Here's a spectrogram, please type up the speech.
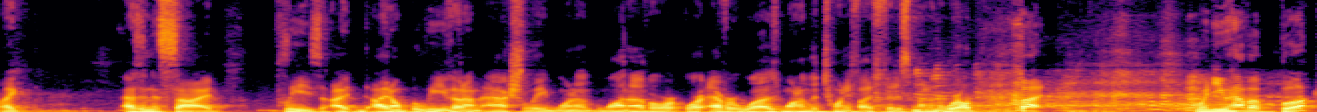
Like, as an aside, please, I, I don't believe that I'm actually one of, one of or, or ever was one of the 25 fittest men in the world. But when you have a book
